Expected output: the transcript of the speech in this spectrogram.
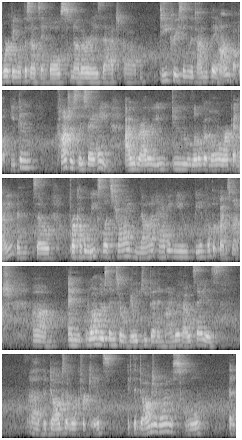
working with the scent samples. Another is that um, decreasing the time that they are in public. You can consciously say, hey, I would rather you do a little bit more work at night. And so for a couple weeks, let's try not having you be in public quite as much. Um, and one of those things to really keep that in mind with, I would say, is uh, the dogs that work for kids. If the dogs are going to school like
